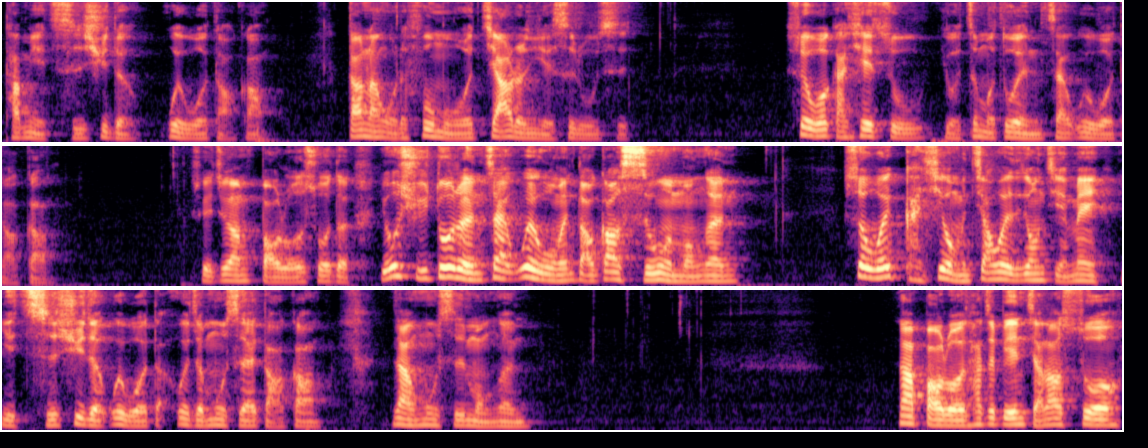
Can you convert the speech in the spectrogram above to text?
他们也持续的为我祷告。当然，我的父母、我家人也是如此。所以我感谢主，有这么多人在为我祷告。所以，就像保罗说的，有许多人在为我们祷告，使我们蒙恩。所以，我也感谢我们教会的弟兄姐妹，也持续的为我祷，为着牧师来祷告，让牧师蒙恩。那保罗他这边讲到说，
